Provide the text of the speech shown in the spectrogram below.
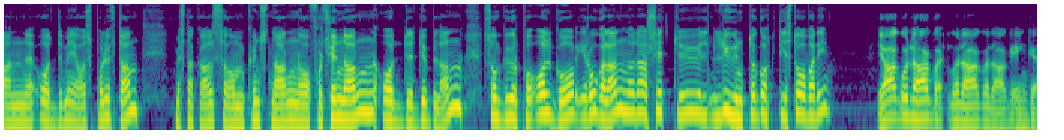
han Odd med oss på lufta. Vi snakker altså om kunstneren og forkynneren Odd Dubland, som bor på Ålgård i Rogaland. Og der sitter du lunt og godt i stova di? Ja, god dag, god dag, god dag, Inge.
